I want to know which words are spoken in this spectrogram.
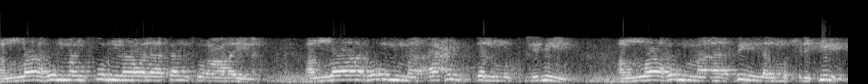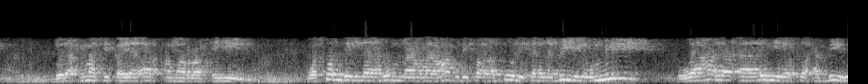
اللهم انصرنا ولا تنصر علينا. اللهم أعز المسلمين. اللهم أذل المشركين. برحمتك يا أرحم الراحمين. وصل اللهم على عبدك ورسولك النبي الأمي وعلى آله وصحبه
